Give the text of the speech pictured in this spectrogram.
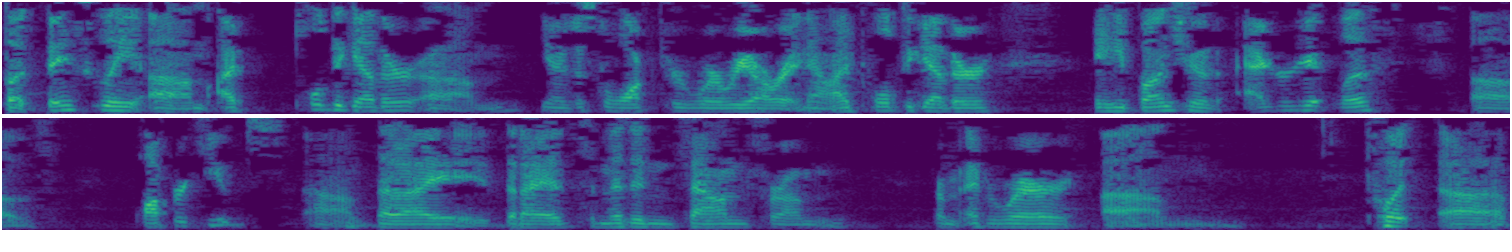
But basically, um, I pulled together, um, you know, just to walk through where we are right now. I pulled together a bunch of aggregate lists of pauper cubes um, that I that I had submitted and found from from everywhere. Um, put uh,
